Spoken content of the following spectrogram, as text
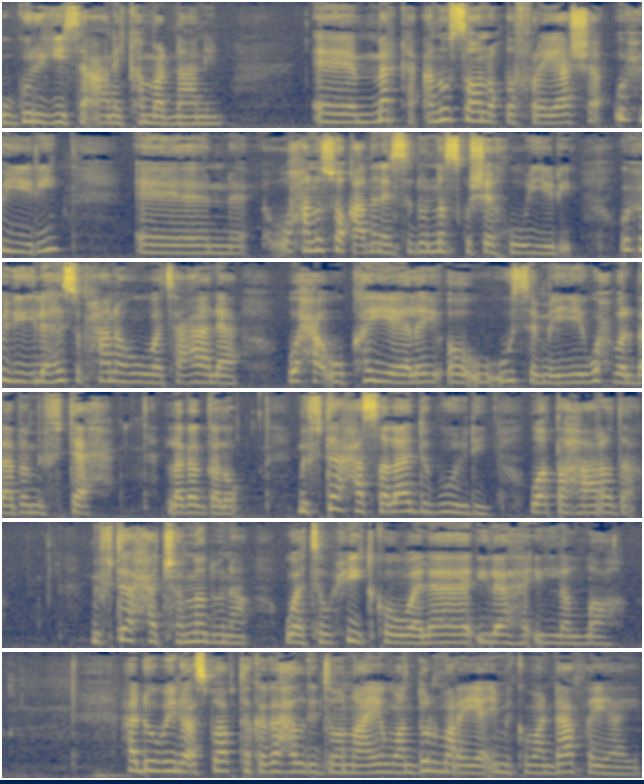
uu gurigiisa aanay ka marhnaanin marka anu soo noqdo furayaasha wuxuu yidhi waxaan u soo qaadanaya siduu nasku sheekhu u yidhi. Wuxuu yidhi ilaahay subxaanahu watacaala waxa uu ka yeelay oo uu u sameeyey wax walbaaba miftaax laga galo. Miftaaxa salaada buu yidhi waa tahaarada miftaaxa jannaduna waa tawxiidko walaa ilaaha ila allah hadhow baynu asbaabta kaga hadli doonaaye waan dul marayaa iminka waan dhaafayaaye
